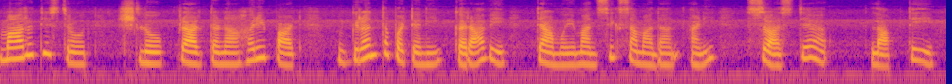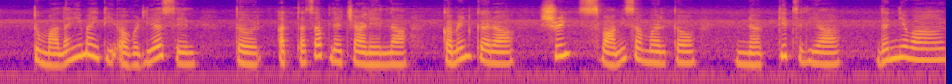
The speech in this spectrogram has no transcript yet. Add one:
मारुती स्त्रोत श्लोक प्रार्थना हरिपाठ ग्रंथपठणी करावे त्यामुळे मानसिक समाधान आणि स्वास्थ्य लाभते. तुम्हाला ही माहिती आवडली असेल तर आत्ताच आपल्या चॅनेलला कमेंट करा. श्री स्वामी समर्थ. नक्कीच लिहा. धन्यवाद.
